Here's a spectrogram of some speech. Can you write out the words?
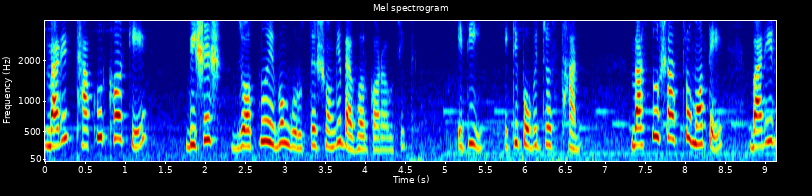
বাড়ির ঠাকুর ঘরকে বিশেষ যত্ন এবং গুরুত্বের সঙ্গে ব্যবহার করা উচিত। এটি একটি পবিত্র স্থান। বাস্তুশাস্ত্র মতে, বাড়ির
